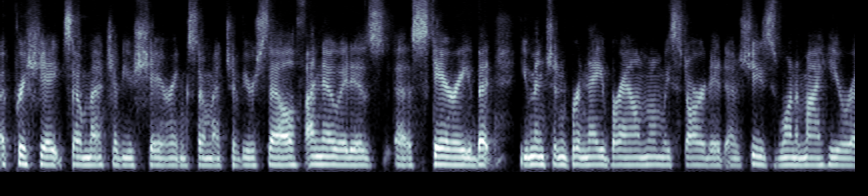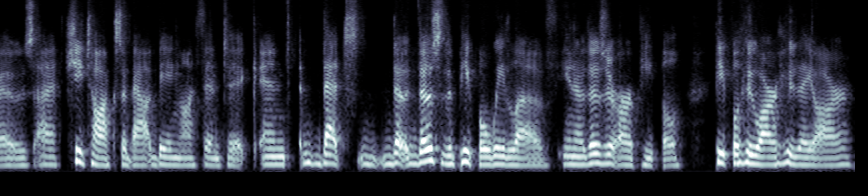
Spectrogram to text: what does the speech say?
appreciate so much of you sharing so much of yourself. I know it is uh, scary, but you mentioned Brene Brown when we started. and she's one of my heroes. I, she talks about being authentic, and that's th- those are the people we love. You know, those are our people. People who are who they are.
